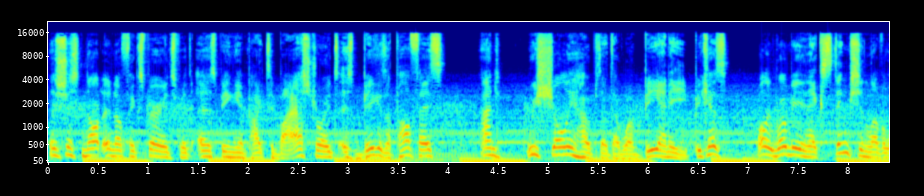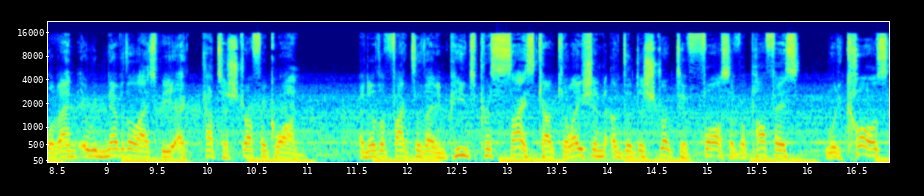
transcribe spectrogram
there's just not enough experience with Earth being impacted by asteroids as big as Apophis, and we surely hope that there won't be any, because while it won't be an extinction level event, it would nevertheless be a catastrophic one. Another factor that impedes precise calculation of the destructive force of Apophis would cause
